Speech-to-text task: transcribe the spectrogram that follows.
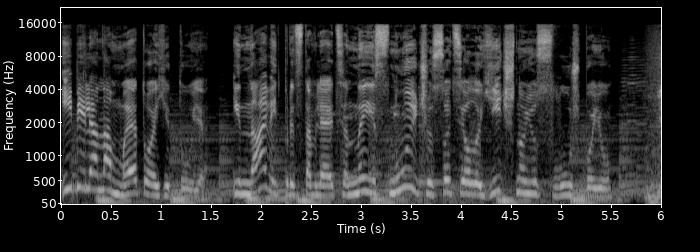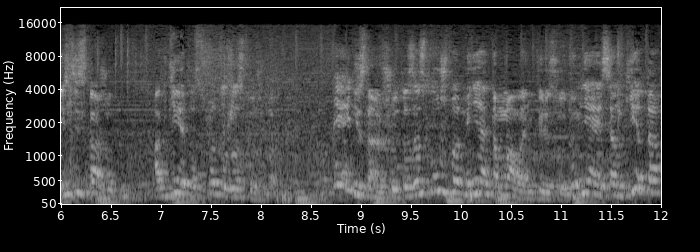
і біля намету агітує, і навіть представляється неіснуючою соціологічною службою. Если скажут, а где это, что это за служба? А Я не знаю, что это за служба, меня это мало интересует. У меня есть анкета,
